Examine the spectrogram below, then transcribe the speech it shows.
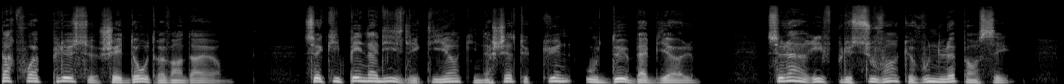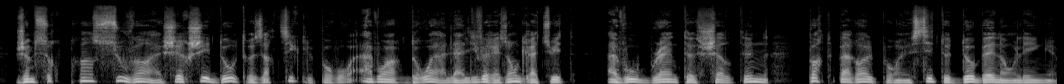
parfois plus chez d'autres vendeurs. ce qui pénalise les clients qui n'achètent qu'une ou deux babioles. Cela arrive plus souvent que vous ne le pensez. Je me surprends souvent à chercher d'autres articles pour avoir droit à la livraison gratuite. À vous, Brent Shelton, porte-parole pour un site d'aubaine en ligne.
